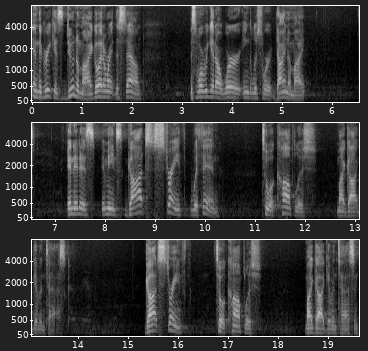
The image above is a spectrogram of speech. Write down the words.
in the Greek is dunamai. Go ahead and write this down. This is where we get our word, English word, dynamite. And it is, it means God's strength within to accomplish my God given task. God's strength to accomplish my God given task. And,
